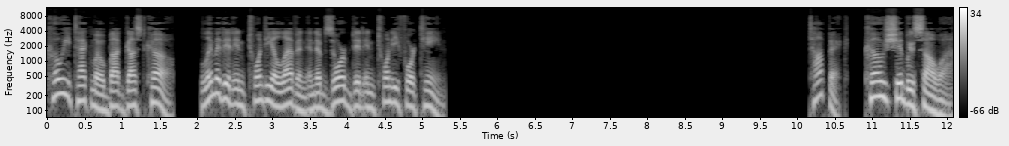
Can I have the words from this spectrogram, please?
Koei Tecmo bought Gust Co. Limited in 2011 and absorbed it in 2014. Topic: Ko Shibusawa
